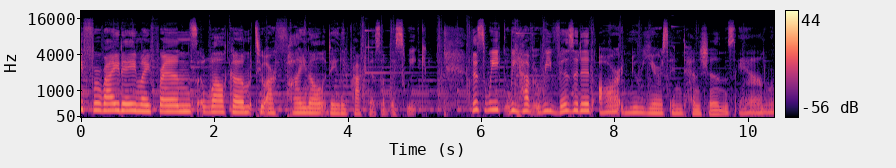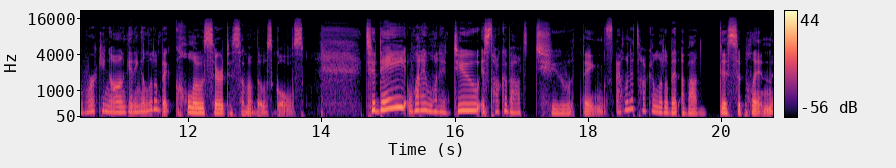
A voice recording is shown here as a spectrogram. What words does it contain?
Happy Friday, my friends. Welcome to our final daily practice of this week. This week, we have revisited our New Year's intentions and we're working on getting a little bit closer to some of those goals. Today, what I want to do is talk about two things. I want to talk a little bit about discipline,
